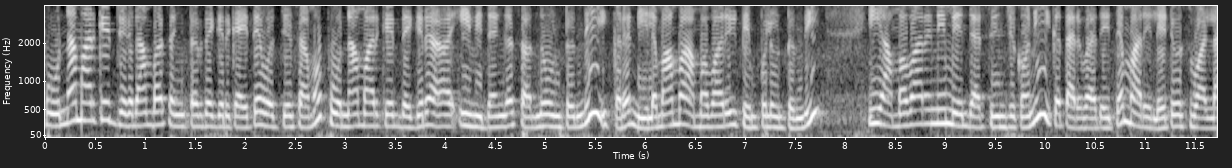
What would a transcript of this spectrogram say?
పూర్ణ మార్కెట్ జగదాంబ సెంటర్ దగ్గరికి అయితే వచ్చేసాము. పూర్ణ మార్కెట్ దగ్గర ఈ విధంగా సందు ఉంటుంది. ఇక్కడ నీలమాంబ అమ్మవారి టెంపుల్ ఉంటుంది. ఈ అమ్మవారిని మేము దర్శించుకొని ఇక తర్వాత అయితే మా రిలేటివ్స్ వాళ్ళ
